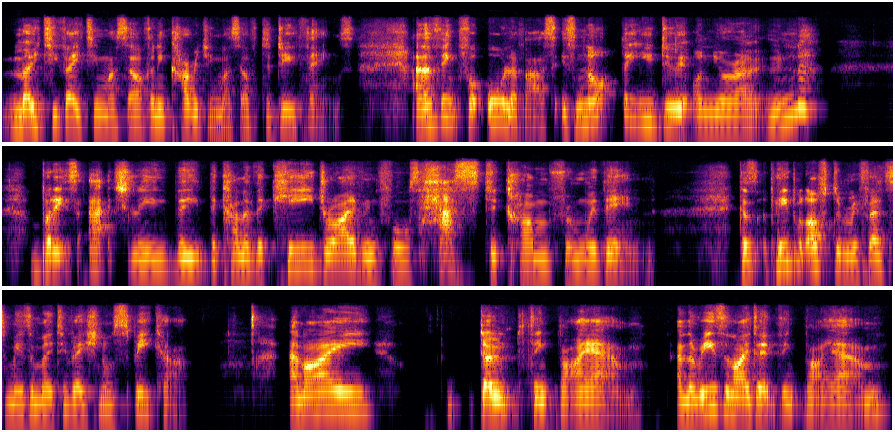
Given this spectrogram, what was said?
motivating myself and encouraging myself to do things. And I think for all of us, it's not that you do it on your own, but it's actually the, the kind of the key driving force has to come from within. Because people often refer to me as a motivational speaker. And I don't think that I am. And the reason I don't think that I am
